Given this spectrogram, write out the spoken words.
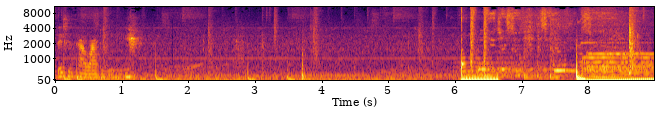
this is how I do it.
